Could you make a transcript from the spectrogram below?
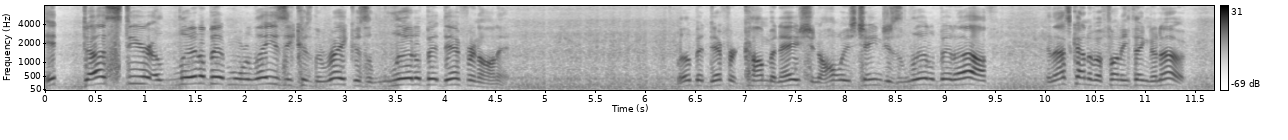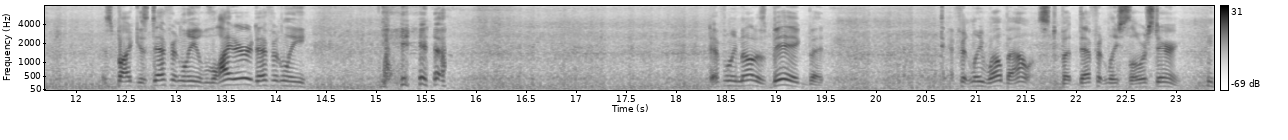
it does steer a little bit more lazy because the rake is a little bit different on it. A little bit different combination, always changes a little bit off. And that's kind of a funny thing to note. This bike is definitely lighter, definitely, you know, definitely not as big, but definitely well balanced, but definitely slower steering.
